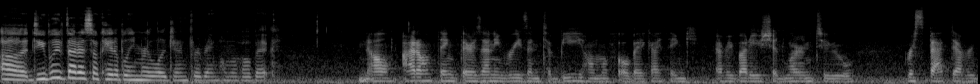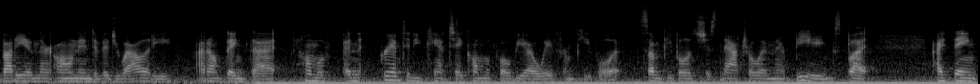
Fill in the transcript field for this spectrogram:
Uh, do you believe that it's okay to blame religion for being homophobic? No, I don't think there's any reason to be homophobic. I think everybody should learn to respect everybody in their own individuality. I don't think that homo and granted you can't take homophobia away from people. Some people it's just natural in their beings, but I think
